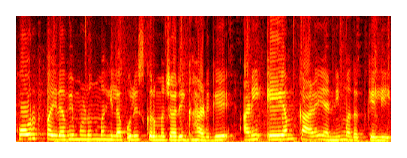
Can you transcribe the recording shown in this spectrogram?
कोर्ट पैरवी म्हणून महिला पोलीस कर्मचारी घाडगे आणि ए एम काळे यांनी मदत केली.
